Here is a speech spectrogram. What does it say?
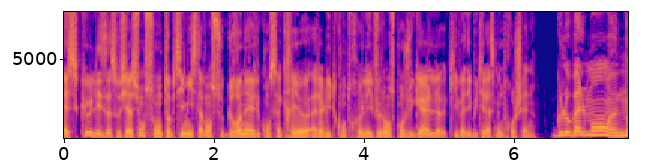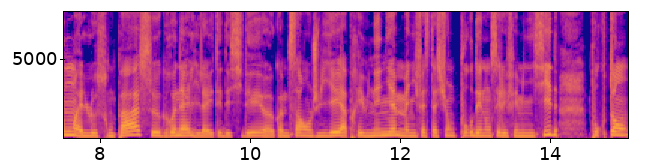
Est-ce que les associations sont optimistes avant ce Grenelle consacré euh, à la lutte contre les violences conjugales qui va débuter la semaine prochaine? Globalement, euh, non, elles le sont pas. Ce Grenelle, il a été décidé euh, comme ça en juillet après une énième manifestation pour dénoncer les féminicides. Pourtant,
